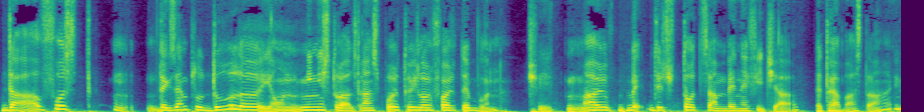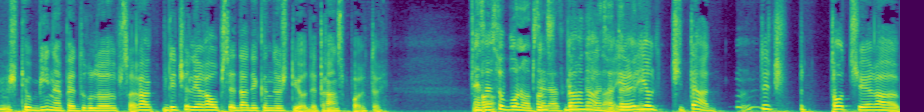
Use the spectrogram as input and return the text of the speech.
Da, a fost, de exemplu, Drulă e un ministru al transporturilor foarte bun. Și ar, deci toți am beneficia pe treaba asta. Eu știu bine pe Drulă, sărac, deci el era obsedat de când îl știu eu de transporturi. În sensul bun obsedat. Da, da, da. El, el citea, deci tot ce era,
